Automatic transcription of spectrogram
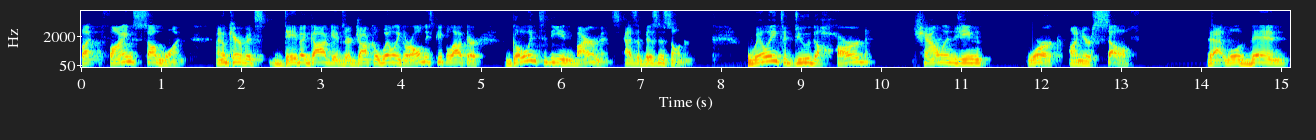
But find someone. I don't care if it's David Goggins or Jocko Willink or all these people out there. Go into the environments as a business owner, willing to do the hard, challenging work on yourself that will then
